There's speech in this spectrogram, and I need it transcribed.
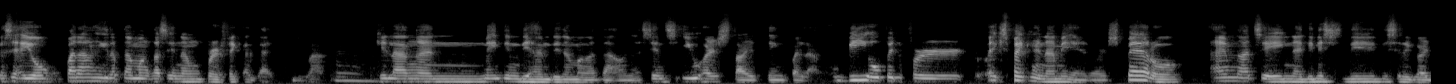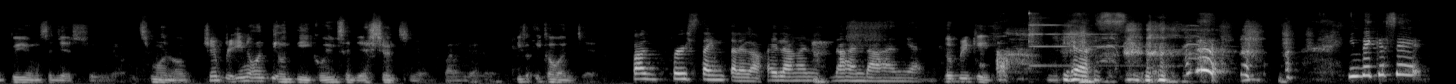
Kasi ayoko, parang ang hirap naman kasi ng perfect agad, di ba? Mm. kailangan maintindihan din ng mga tao na since you are starting pa lang, be open for, expect nyo na may errors. Pero, I'm not saying na dinis, di- disregard ko yung suggestion nyo. It's more of, syempre, inuunti-unti ko yung suggestions nyo. Parang gano'n. Ikaw, ikaw Anje. Pag first time talaga, kailangan dahan-dahan yan. Lubricate. Yes. Hindi kasi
